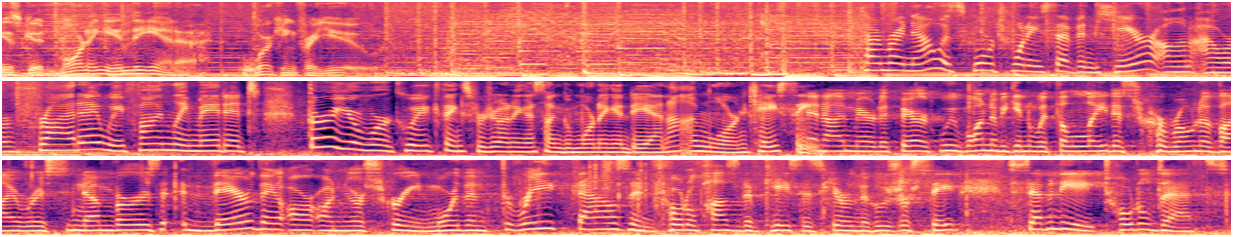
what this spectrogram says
is Good Morning Indiana, working for you. Time right now is 427 here on our Friday. We finally made it through your work week. Thanks for joining us on Good Morning Indiana. I'm Lauren Casey. And I'm Meredith Barrick. We want to begin with the latest coronavirus numbers. There they are on your screen. More than 3,000 total positive cases here in the Hoosier State, 78 total deaths.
